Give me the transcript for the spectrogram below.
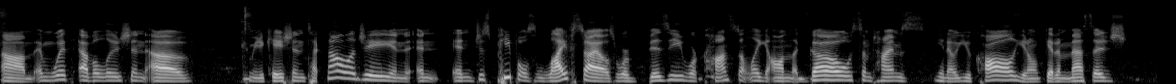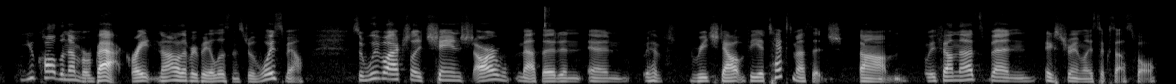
Um, and with evolution of communication technology and and and just people's lifestyles we're busy we're constantly on the go sometimes you know you call you don't get a message you call the number back right? Not everybody listens to a voicemail. So we've actually changed our method and and have reached out via text message. Um, we found that's been extremely successful.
